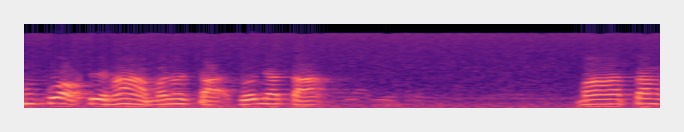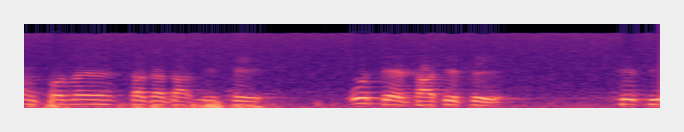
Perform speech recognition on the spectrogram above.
ำพวกที่ห้ามนุษย์สุญญตะ มาตั้งตนในสัจตทิฏฐิอุเทธาทิฏฐิ ทิฏฐิ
